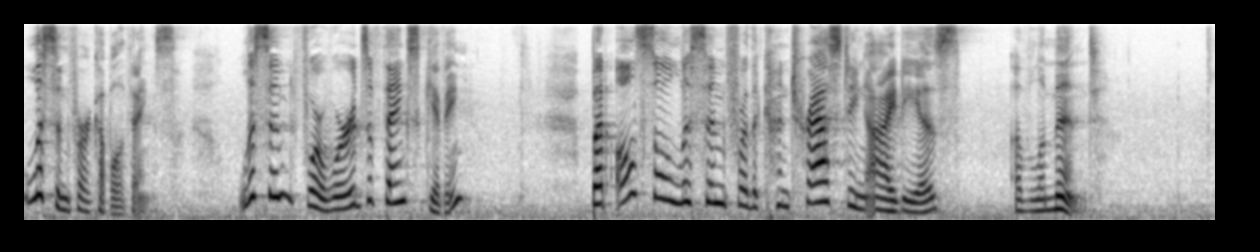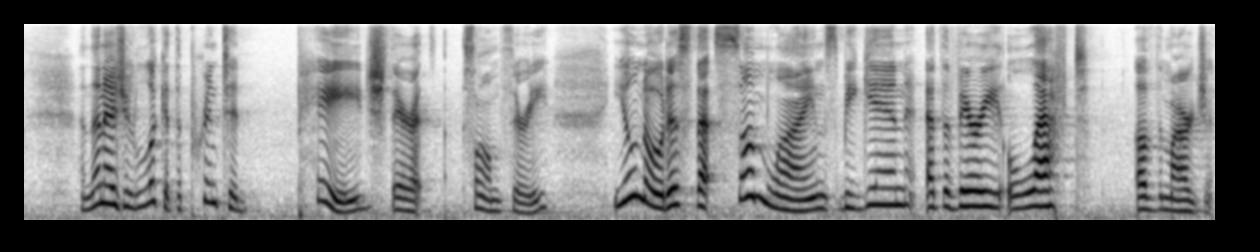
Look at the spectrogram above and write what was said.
listen for a couple of things. Listen for words of thanksgiving, but also listen for the contrasting ideas of lament. And then as you look at the printed page there at Psalm 30, you'll notice that some lines begin at the very left of the margin.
